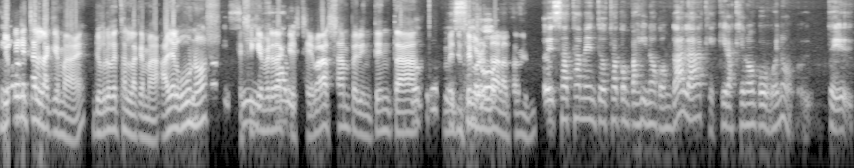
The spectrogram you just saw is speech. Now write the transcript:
Yo creo que esta es la que más, ¿eh? Yo creo que esta es la que más. Hay algunos que sí, que, es verdad que se basan, pero intenta meterse con el Dallas también. Exactamente, o está compaginado con Dallas, que quieras que no, pues bueno, te,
